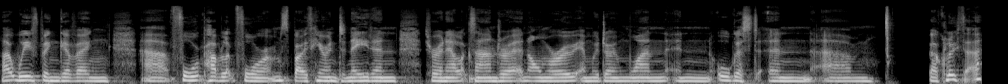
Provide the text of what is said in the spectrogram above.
Like we've been giving uh, four public forums, both here in Dunedin, through in Alexandra and Oamaru, and we're doing one in August in. Um, Balclutha,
